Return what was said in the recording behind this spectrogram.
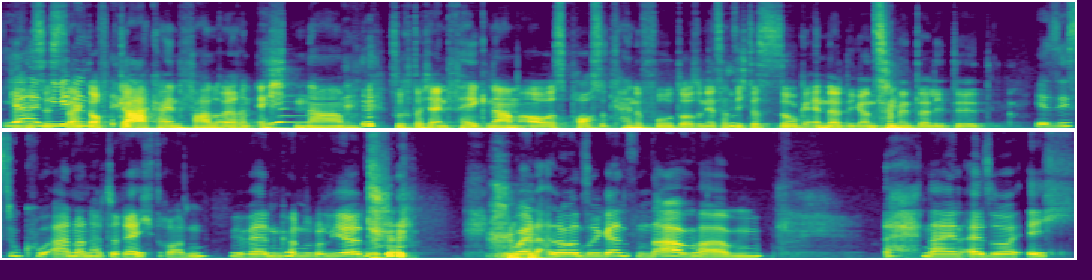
Da ja, hieß es, sagt auf gar keinen Fall euren echten Namen, sucht euch einen Fake-Namen aus, postet keine Fotos und jetzt hat sich das so geändert, die ganze Mentalität. Ja, siehst du, QAnon hatte recht, Ron. Wir werden kontrolliert. Wir wollen alle unsere ganzen Namen haben. Nein, also ich,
